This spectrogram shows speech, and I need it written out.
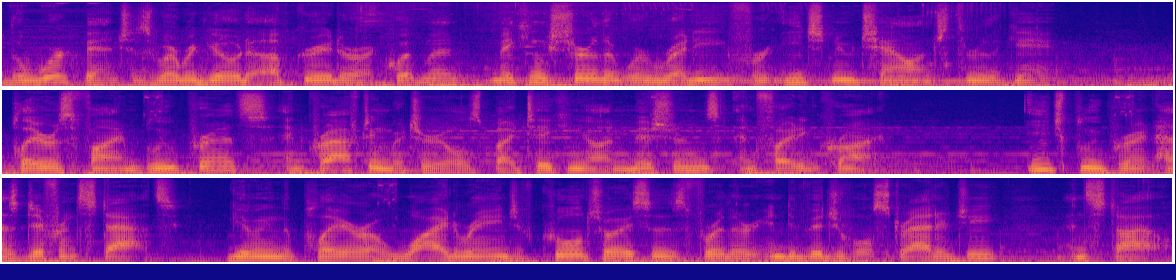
The workbench is where we go to upgrade our equipment, making sure that we're ready for each new challenge through the game. Players find blueprints and crafting materials by taking on missions and fighting crime. Each blueprint has different stats, giving the player a wide range of cool choices for their individual strategy and style.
